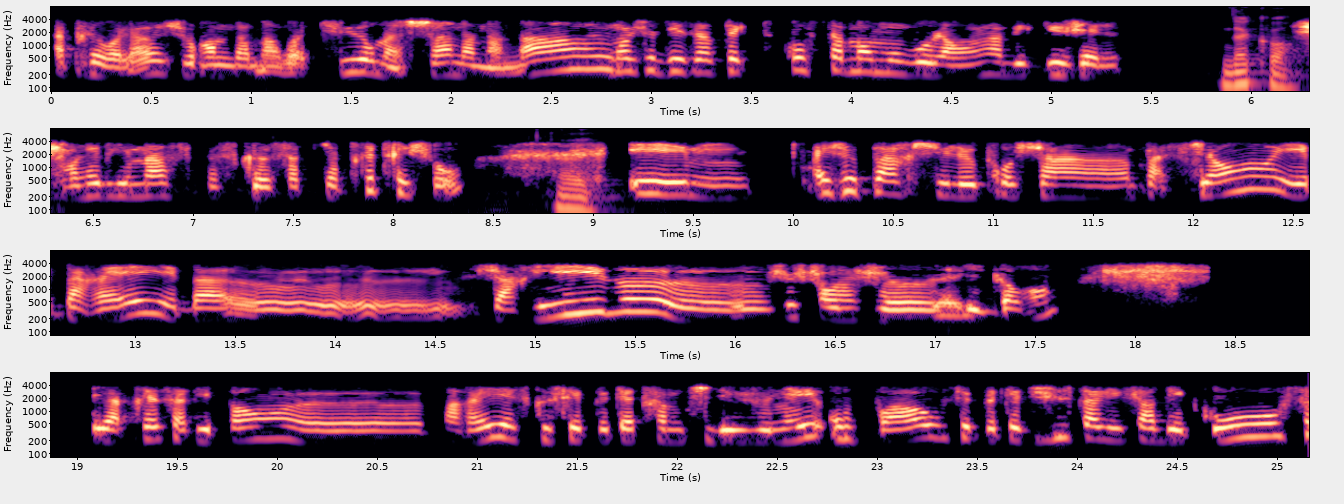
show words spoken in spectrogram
Après, voilà, je rentre dans ma voiture, machin, nanana. Moi, je désinfecte constamment mon volant hein, avec du gel. D'accord. J'enlève les masques parce que ça tient très, très chaud. Ouais. Et hum, et je pars chez le prochain patient et pareil, et ben euh, j'arrive, euh, je change les gants. Et après, ça dépend, euh, pareil, est-ce que c'est peut-être un petit déjeuner ou pas, ou c'est peut-être juste aller faire des courses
